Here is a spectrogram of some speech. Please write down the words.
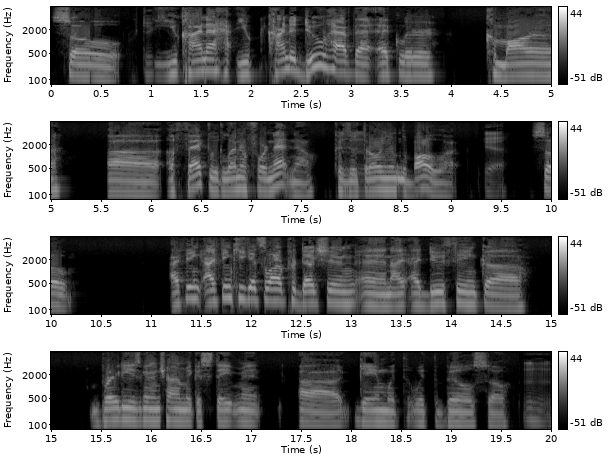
So Ridiculous. you kind of ha- you kind of do have that Ekeler Kamara uh effect with Leonard Fournette now cuz Mhm. they're throwing him the ball a lot. Yeah. So I think I think he gets a lot of production, and I, I do think uh, Brady is going to try and make a statement uh, game with with the Bills. So hmm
